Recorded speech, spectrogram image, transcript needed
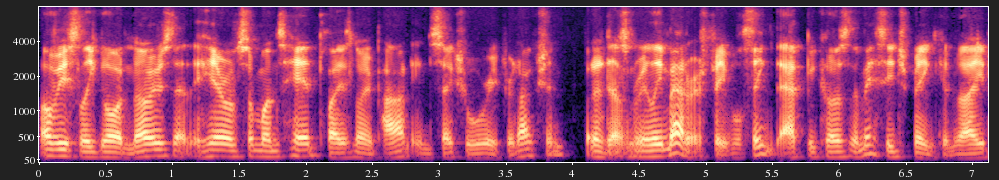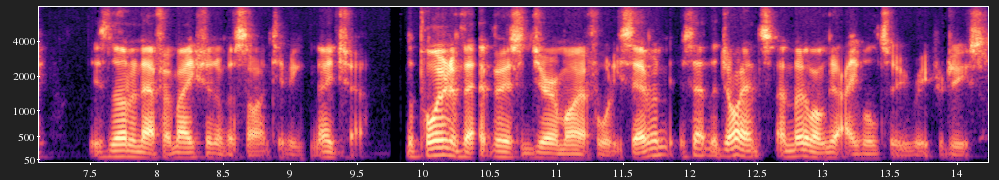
Obviously, God knows that the hair on someone's head plays no part in sexual reproduction, but it doesn't really matter if people think that because the message being conveyed is not an affirmation of a scientific nature. The point of that verse in Jeremiah 47 is that the giants are no longer able to reproduce.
